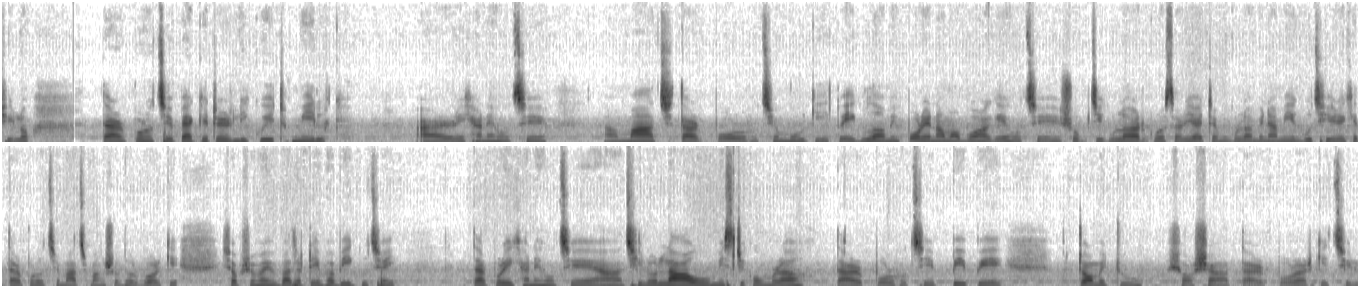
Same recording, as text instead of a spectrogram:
ছিল। তারপর হচ্ছে প্যাকেটের লিকুইড মিল্ক আর এখানে হচ্ছে মাছ, তারপর হচ্ছে মুরগি। তো এগুলো আমি পরে নামাবো। আগে হচ্ছে সবজিগুলো আর গ্রোসারি আইটেমগুলো আমি নামিয়ে গুছিয়ে রেখে তারপর হচ্ছে মাছ, মাংস ধরবো আর কি। সবসময় আমি বাজারটা এভাবেই গুছাই। তারপর এখানে হচ্ছে ছিল লাউ, মিষ্টি কুমড়া, তারপর হচ্ছে পেঁপে, টমেটো, শসা, তারপর আর কি ছিল।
